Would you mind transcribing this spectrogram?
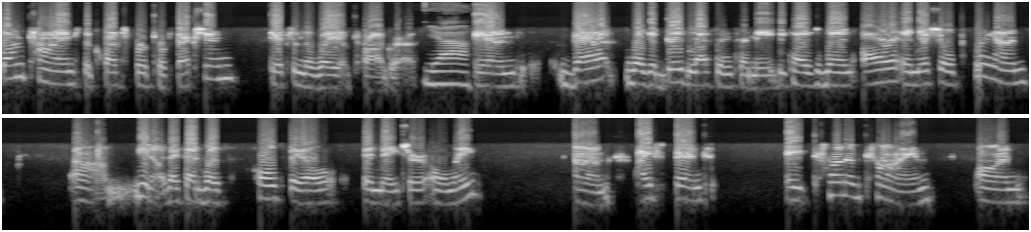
sometimes the quest for perfection gets in the way of progress. Yeah. And that was a big lesson for me because when our initial plan, um, you know, as I said, was wholesale in nature only, um, I spent a ton of time on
